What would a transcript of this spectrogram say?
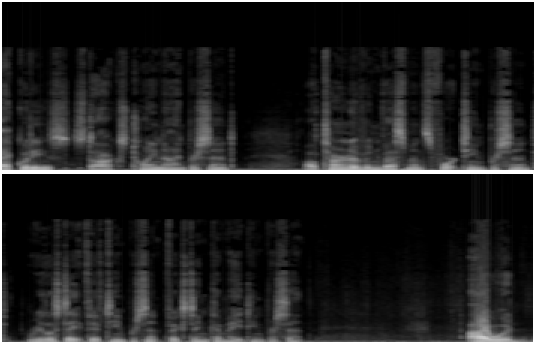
Equities, stocks, 29%. Alternative investments, 14%. Real estate, 15%. Fixed income, 18%. I would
